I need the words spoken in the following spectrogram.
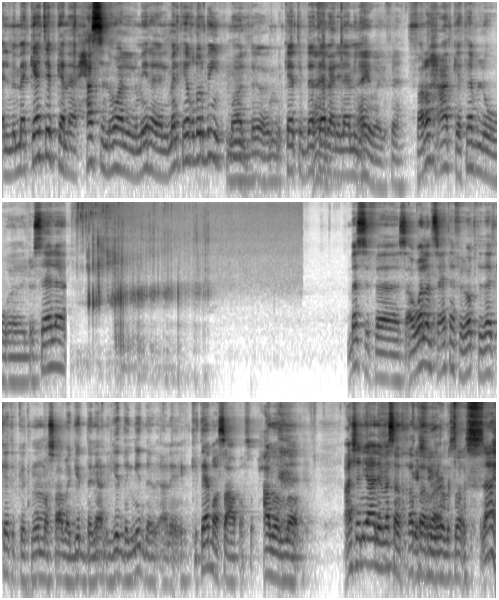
المكاتب كان حس إن هو الامير الملك هيغدر بيه. ما هو الكاتب ده تابع للأمير. أيوه أيوه فاهم. فراح قعد كتب له الرسالة. بس فأولا ساعتها في الوقت ده الكاتب كانت مهمة صعبة جدا يعني جدا جدا يعني كتابة صعبة سبحان الله. عشان يعني مثلا خطر لا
